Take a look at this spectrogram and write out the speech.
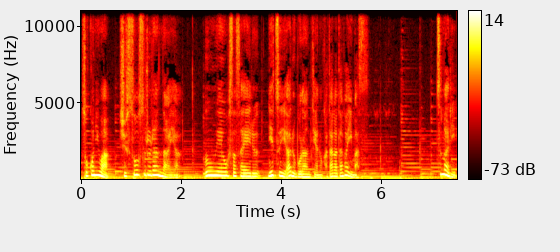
そこには出走するランナーや運営を支える熱意あるボランティアの方々がいます。つまり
